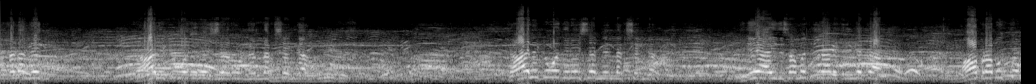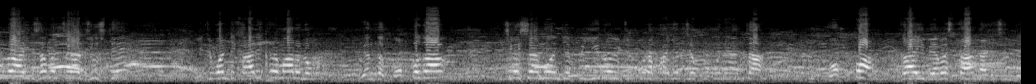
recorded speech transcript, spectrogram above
ఎక్కడా లేదు. గాలికి వదిలేశారు నిర్లక్ష్యంగా. గాలికి వదిలేశారు నిర్లక్ష్యంగా. ఇదే ఐదు సంవత్సరాల కిందట మా ప్రభుత్వంలో ఐదు సంవత్సరాలు చూస్తే ఇటువంటి కార్యక్రమాలను ఎంత గొప్పగా చేశాము అని చెప్పి ఈ రోజు కూడా ప్రజలు చెప్పుకునేంత గొప్పగా ఈ వ్యవస్థ నడిచింది.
